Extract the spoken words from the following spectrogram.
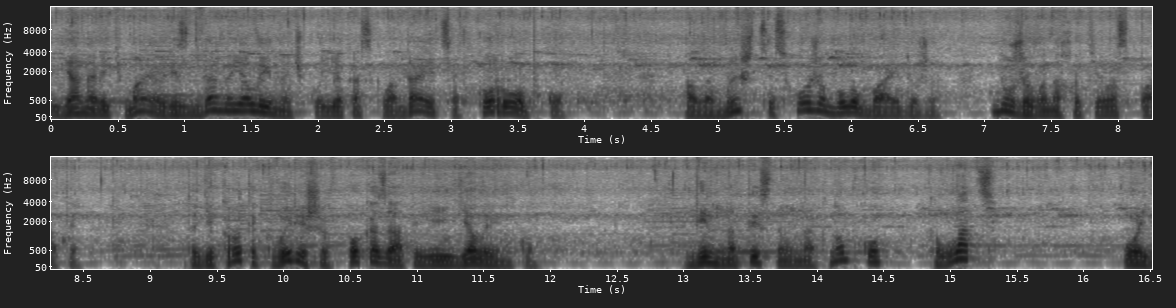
Я навіть маю різдвяну ялиночку, яка складається в коробку. Але мишці, схоже, було байдуже. Дуже вона хотіла спати. Тоді кротик вирішив показати їй ялинку. Він натиснув на кнопку Клац. Ой,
